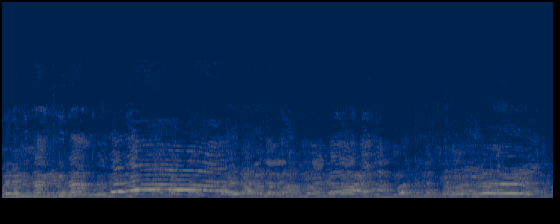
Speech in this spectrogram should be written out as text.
何だよ!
